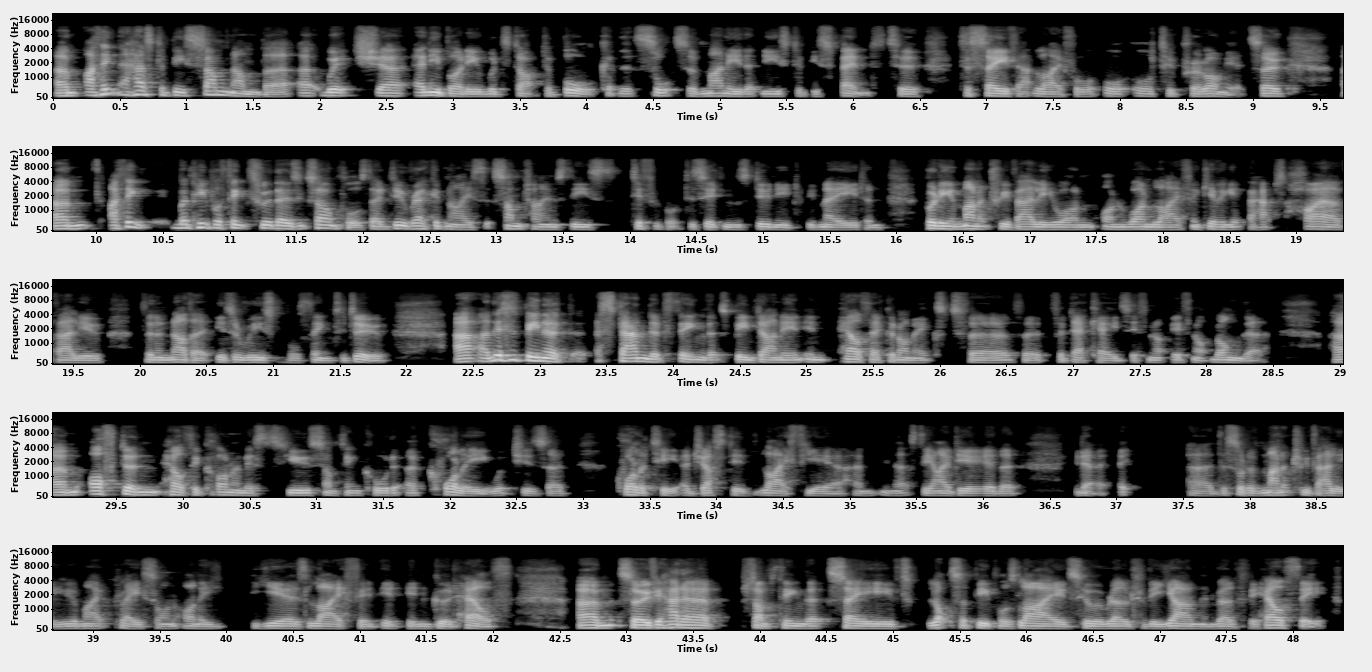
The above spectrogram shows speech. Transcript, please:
Um, I think there has to be some number at which uh, anybody would start to balk at the sorts of money that needs to be spent to to save that life or or, or to prolong it. So um, I think when people think through those examples, they do recognise that sometimes these difficult decisions do need to be made, and putting a monetary value on on one life and giving it perhaps a higher value than another is a reasonable thing to do. Uh, and this has been a, a, standard thing that's been done in, in health economics for, for, for decades, if not if not longer. Um, often, health economists use something called a QALY, which is a quality adjusted life year, and you know, that's the idea that you know uh, the sort of monetary value you might place on on a year's life in, in, in good health. Um, so if you had a something that saved lots of people's lives who are relatively young and relatively healthy,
